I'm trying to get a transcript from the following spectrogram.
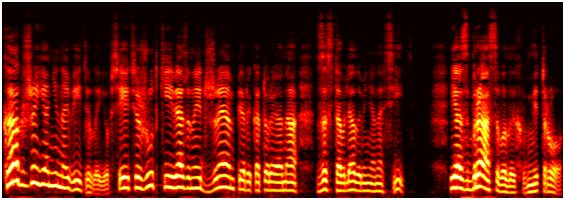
как же я ненавидел ее, все эти жуткие вязаные джемперы, которые она заставляла меня носить. Я сбрасывал их в метро,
